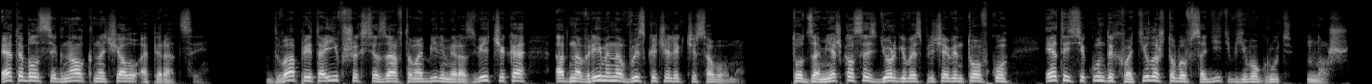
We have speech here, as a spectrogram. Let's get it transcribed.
Это был сигнал к началу операции. Два притаившихся за автомобилями разведчика одновременно выскочили к часовому. Тот замешкался, сдергивая с плеча винтовку. Этой секунды хватило, чтобы всадить в его грудь нож.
